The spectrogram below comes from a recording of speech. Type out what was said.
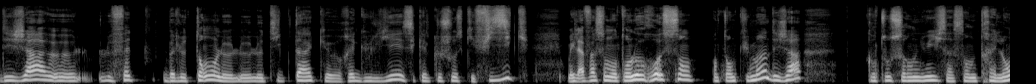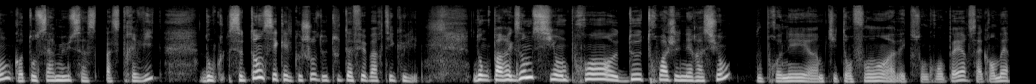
Déjà, euh, le fait, ben, le temps, le, le, le tic-tac euh, régulier, c'est quelque chose qui est physique, mais la façon dont on le ressent en tant qu'humain, déjà, quand on s'ennuie, ça semble très long. Quand on s'amuse, ça se passe très vite. Donc, ce temps, c'est quelque chose de tout à fait particulier. Donc, par exemple, si on prend deux, trois générations, vous prenez un petit enfant avec son grand-père, sa grand-mère,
